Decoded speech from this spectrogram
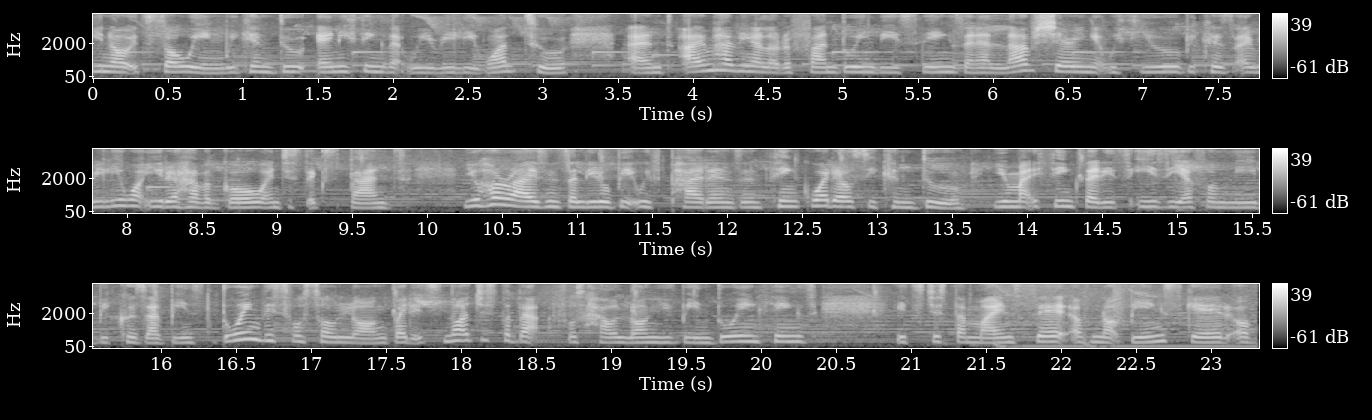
you know, it's sewing. We can do anything that we really want to. And I'm having a lot of fun doing these things and I love sharing it with you because I really want you to have a go and just expand your horizons a little bit with patterns and think what else you can do. You might think that it's easier for me because I've been doing this for so long, but it's not just about for how long you've been doing things. It's just a mindset of not being scared of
